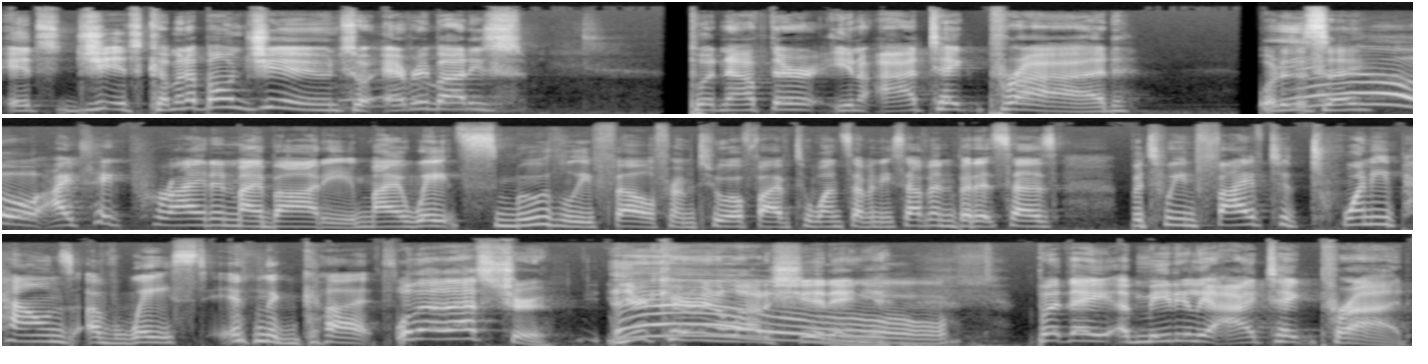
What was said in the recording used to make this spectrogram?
it's it's coming up on June, so everybody's putting out there, you know, I take pride What does it say? Ew, I take pride in my body. My weight smoothly fell from 205 to 177, but it says between 5 to 20 pounds of waste in the gut. Well, that, that's true. You're carrying a lot of shit in you. But they immediately, I take pride.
